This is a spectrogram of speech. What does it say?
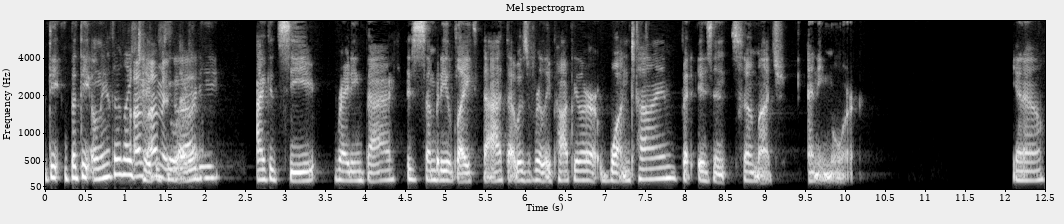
the but the only other like I'm- type I'm of celebrity I could see writing back is somebody like that that was really popular at one time but isn't so much anymore. You know?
